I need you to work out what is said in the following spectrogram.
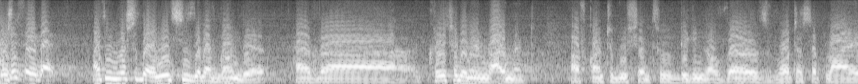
would you say that? I think most of the MNCs that have gone there have uh, created an environment of contribution through digging of wells, water supply,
